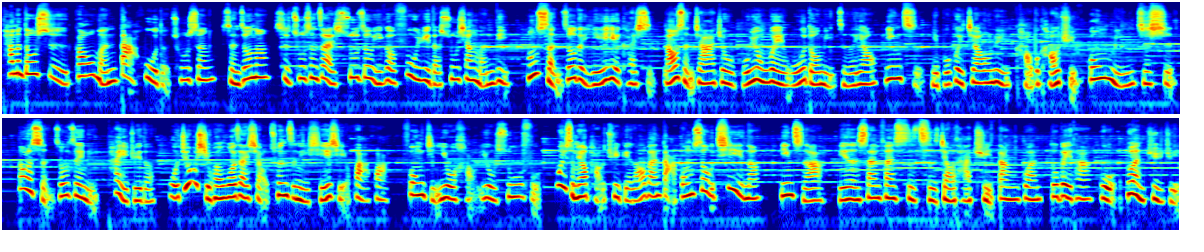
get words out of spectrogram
他们都是高门大户的出身。沈周呢，是出生在苏州一个富裕的书香门第，从沈周的爷爷开始，老沈家就不用为五斗米折腰，因此也不会焦虑考不考取功名之事。到了沈周这里，他也觉得我就喜欢窝在小村子里写写画画，风景又好又舒服，为什么要跑去给老板打工受气呢？因此啊，别人三番四次叫他去当官，都被他果断拒绝。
